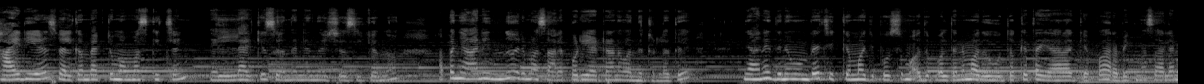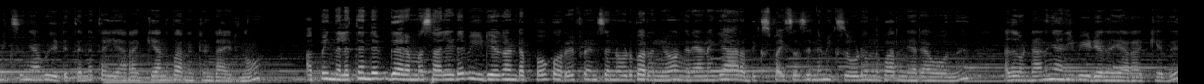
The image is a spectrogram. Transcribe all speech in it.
Hi dears welcome back to mamma's kitchen എല്ലാവർക്കും സുഖം തന്നെയെന്ന് വിശ്വസിക്കുന്നു. അപ്പം ഞാൻ ഇന്നും ഒരു മസാലപ്പൊടിയായിട്ടാണ് വന്നിട്ടുള്ളത്. ഞാൻ ഇതിനു മുമ്പേ ചിക്കൻ മജിപ്പൂസും അതുപോലെ തന്നെ മധുഹൂത്തൊക്കെ തയ്യാറാക്കിയപ്പോൾ അറബിക് മസാല മിക്സ് ഞാൻ വീട്ടിൽ തന്നെ തയ്യാറാക്കിയാന്ന് പറഞ്ഞിട്ടുണ്ടായിരുന്നു. അപ്പോൾ ഇന്നലത്തെ എന്റെ ഗരം മസാലയുടെ വീഡിയോ കണ്ടപ്പോൾ കുറേ ഫ്രണ്ട്സ് എന്നോട് പറഞ്ഞു അങ്ങനെയാണെങ്കിൽ അറബിക് സ്പൈസസിന്റെ മിക്സ് കൂടെ ഒന്ന് പറഞ്ഞുതരാമോ എന്ന് അതുകൊണ്ടാണ് ഞാൻ ഈ വീഡിയോ തയ്യാറാക്കിയത്.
